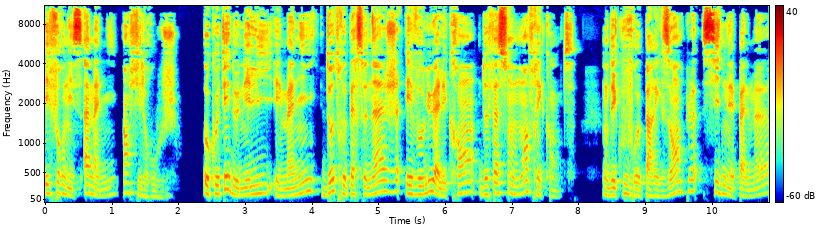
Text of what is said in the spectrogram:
et fournissent à Manny un fil rouge. Aux côtés de Nelly et Manny, d'autres personnages évoluent à l'écran de façon moins fréquente. On découvre par exemple Sidney Palmer,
